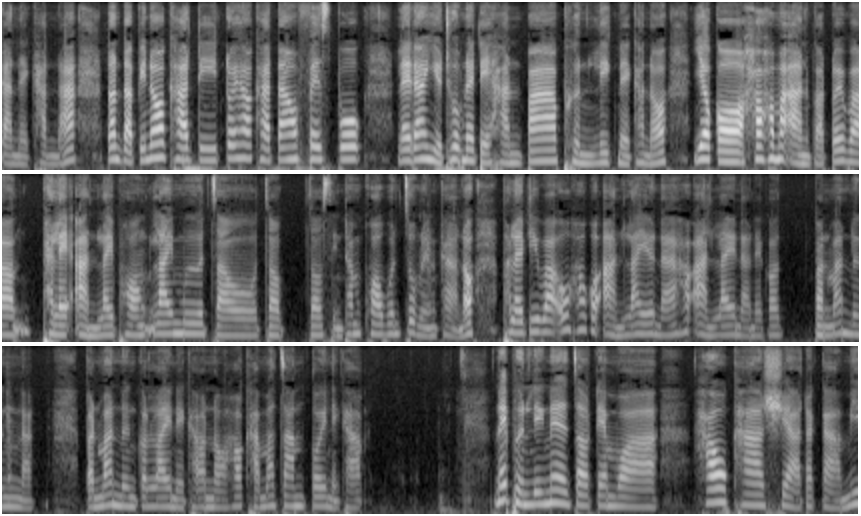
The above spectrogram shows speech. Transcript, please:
กันในคันนะตอนตับพี่น้องค่ะดีต้วยเฮาค่ะทาง Facebook และทาง YouTube ในเตหันป้าเพิ่นลิกเนี่ยค่ะเนาะยอก็เฮาเข้ามาอ่านก่อนด้วยว่าภายไลอ่านลายพองลายมือเจ้าเจ้าเจ้าสินทำความวุ่นจุ่มเนี่ยค่ะเนาะภายไลที่ว่าโอ้เฮาก็อ่านไลนะเฮาอ่านไลนะเนี่ยก็ ปันมาหนึ่งหนัก ปันมาหนึ่งก็ไล่เนี่ยค่ะเนาะเฮาค่ะมาจำต้วยเนี่ยค่ะในผืนลิงเนี่ยเจ้าเต็มว่าเฮาคาเชียตะกามี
